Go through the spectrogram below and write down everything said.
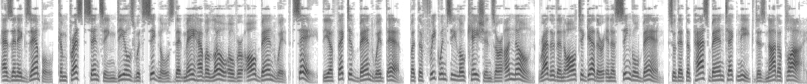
As an example, compressed sensing deals with signals that may have a low overall bandwidth say, the effective bandwidth ebb, but the frequency locations are unknown, rather than all together in a single band, so that the passband technique does not apply.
